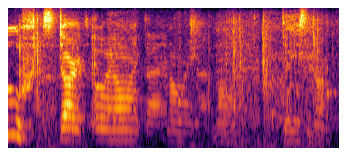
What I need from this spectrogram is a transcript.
Ooh, it's dark. Oh, I don't like that. I don't like that. No, things dark.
